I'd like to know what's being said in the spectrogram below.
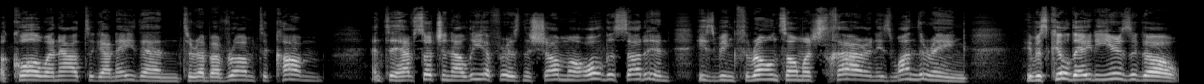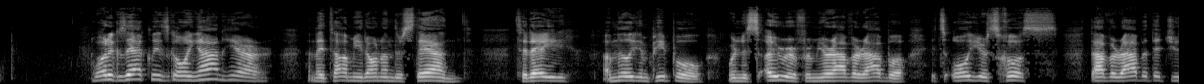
a call went out to Gan Eden, to Rabbi Avram to come and to have such an aliyah for his neshama. All of a sudden, he's being thrown so much schar and he's wondering, he was killed 80 years ago. What exactly is going on here? And they tell me you don't understand. Today, a million people were nisayra from your avarabba. It's all your schus. The avarabba that you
